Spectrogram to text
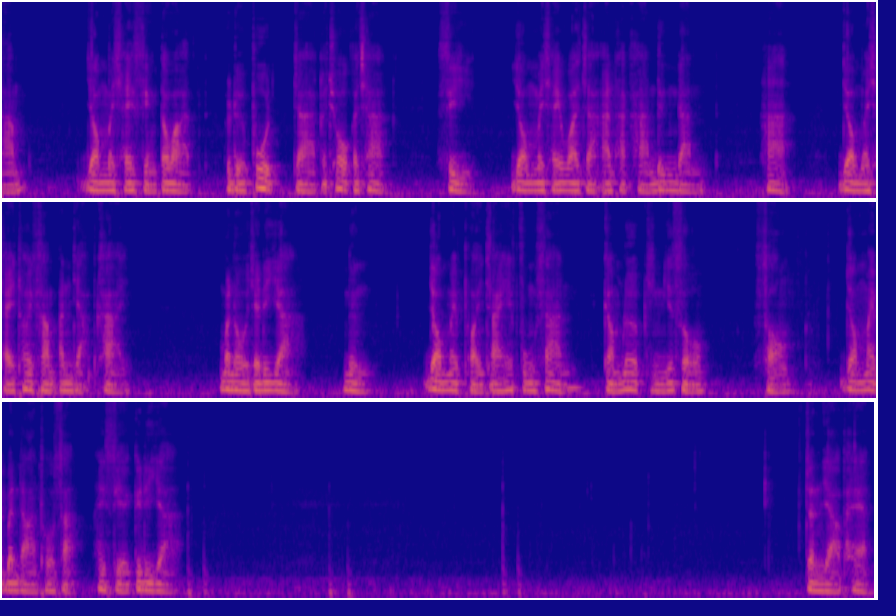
3. ย่อมไม่ใช้เสียงตวาด หรือพูดจากระโชกกระชาก 4. ย่อมไม่ใช้วาจาอันหักหานดึงดัน 5. ย่อมไม่ใช้ถ้อยคำอันหยาบคาย มโนจริยา 1. ย่อมไม่ปล่อยใจให้ฟุ้งซ่านกำเริบหญิงยโส 2. ย่อมไม่บันดาลโทสะให้เสียกิริยา จัญญาแพทย์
